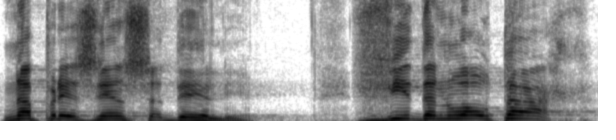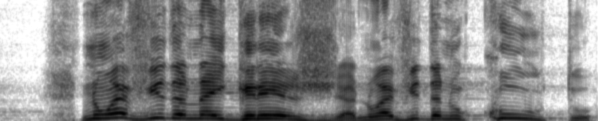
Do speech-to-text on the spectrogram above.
na presença dEle, vida no altar não é vida na igreja, não é vida no culto,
